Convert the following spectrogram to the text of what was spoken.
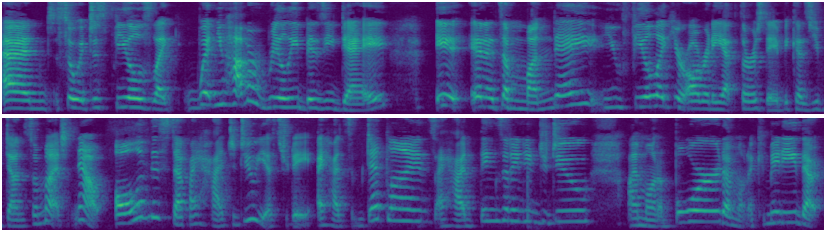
And so it just feels like when you have a really busy day, it and it's a Monday, you feel like you're already at Thursday because you've done so much. Now, all of this stuff I had to do yesterday. I had some deadlines, I had things that I needed to do. I'm on a board, I'm on a committee that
